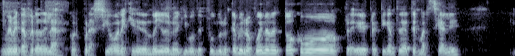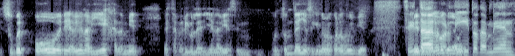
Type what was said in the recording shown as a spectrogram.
metáfora de las corporaciones que eran dueños de los equipos de fútbol. En cambio, los buenos eran todos como eh, practicantes de artes marciales súper pobre, había una vieja también. Esta película ya la vi hace un montón de años, así que no me acuerdo muy bien. Sí, estaba el gordito también.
